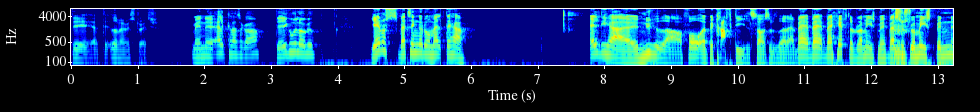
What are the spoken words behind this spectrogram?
Det, er- det æder med stretch. Men øh, alt kan lade sig gøre. Det er ikke udelukket. Janus, hvad tænker du om alt det her? Alle de her øh, nyheder og for, øh, bekræftelser og så videre der. Hvad, hvad, hvad hæfter du dig mest med? Hvad synes du er mest spændende?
